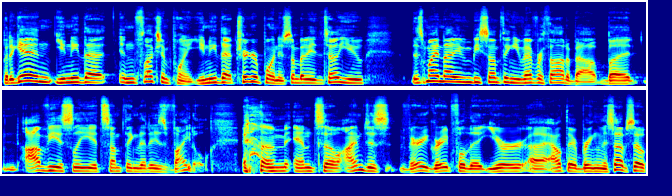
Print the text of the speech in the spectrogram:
But again, you need that inflection point. You need that trigger point of somebody to tell you this might not even be something you've ever thought about, but obviously it's something that is vital. Um, and so I'm just very grateful that you're uh, out there bringing this up. So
